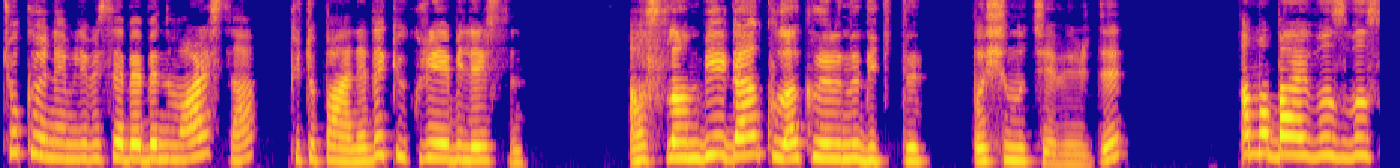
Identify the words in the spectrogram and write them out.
çok önemli bir sebebin varsa kütüphanede kükreyebilirsin. Aslan birden kulaklarını dikti. Başını çevirdi. Ama Bay Vızvız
